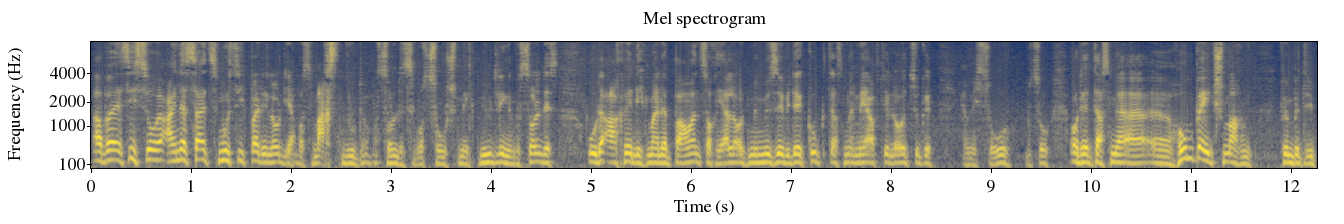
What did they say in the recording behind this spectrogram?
Aber es ist so, einerseits muss ich bei den Leuten, ja, was machst denn du da? Was soll das, was so schmeckt? Nüdlinge, was soll das? Oder auch wenn ich meine Bauern sage, ja Leute, wir müssen wieder gucken, dass wir mehr auf die Leute zugehen. Ja, wieso? wieso? Oder dass wir äh, Homepage machen für einen Betrieb.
